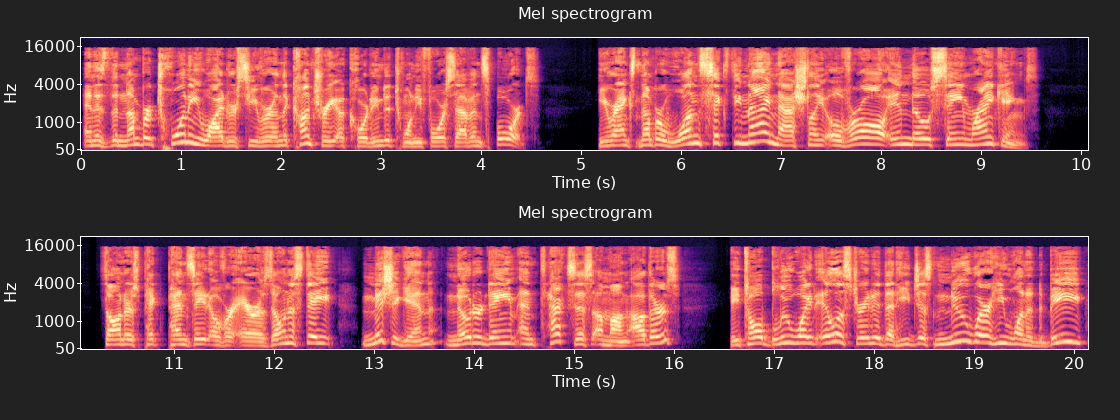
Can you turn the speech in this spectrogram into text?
and is the number 20 wide receiver in the country according to 24/7 Sports. He ranks number 169 nationally overall in those same rankings. Saunders picked Penn State over Arizona State, Michigan, Notre Dame, and Texas, among others. He told Blue White Illustrated that he just knew where he wanted to be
